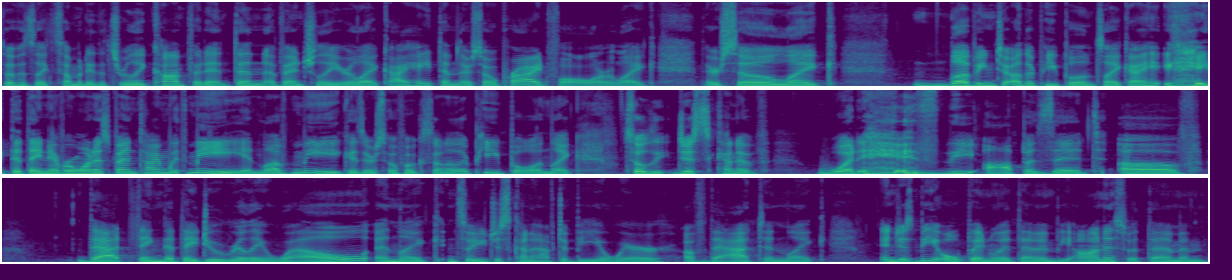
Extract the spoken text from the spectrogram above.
So if it's like somebody that's really confident, then eventually you're like, I hate them. They're so prideful, or like they're so like loving to other people. It's like I hate that they never want to spend time with me and love me because they're so focused on other people. And like, so just kind of what is the opposite of that thing that they do really well and like and so you just kind of have to be aware of that and like and just be open with them and be honest with them and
